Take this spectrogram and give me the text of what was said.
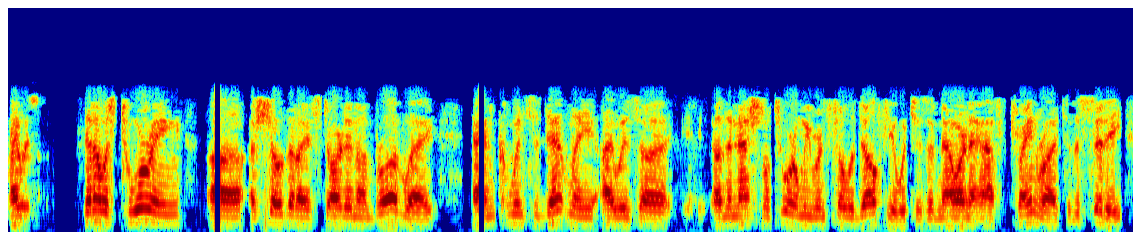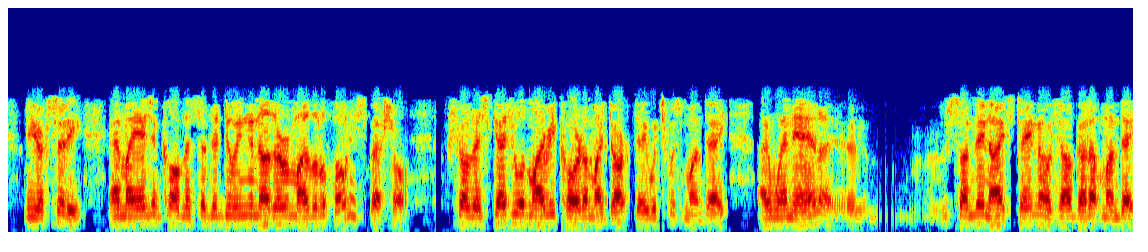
I was then I was touring uh, a show that I had started on Broadway, and coincidentally I was uh, on the national tour, and we were in Philadelphia, which is an hour and a half train ride to the city, New York City. And my agent called and said they're doing another My Little Pony special. So they scheduled my record on my dark day, which was Monday. I went in. Uh, Sunday night, stayed in the hotel, got up Monday,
